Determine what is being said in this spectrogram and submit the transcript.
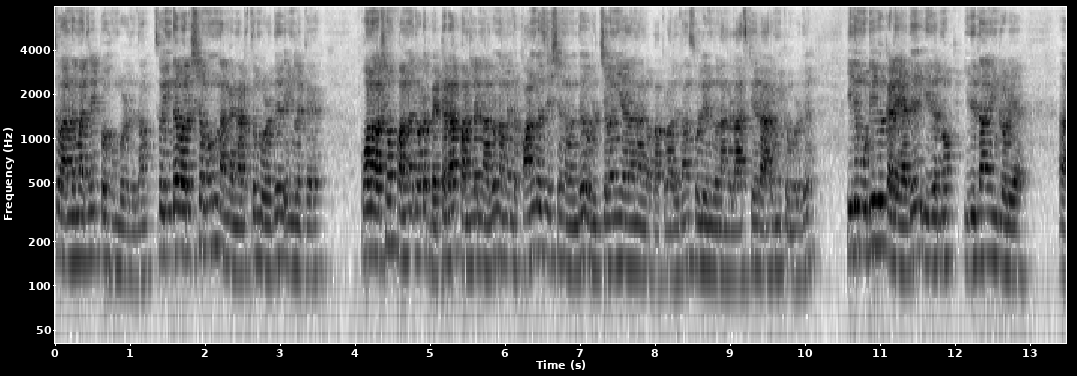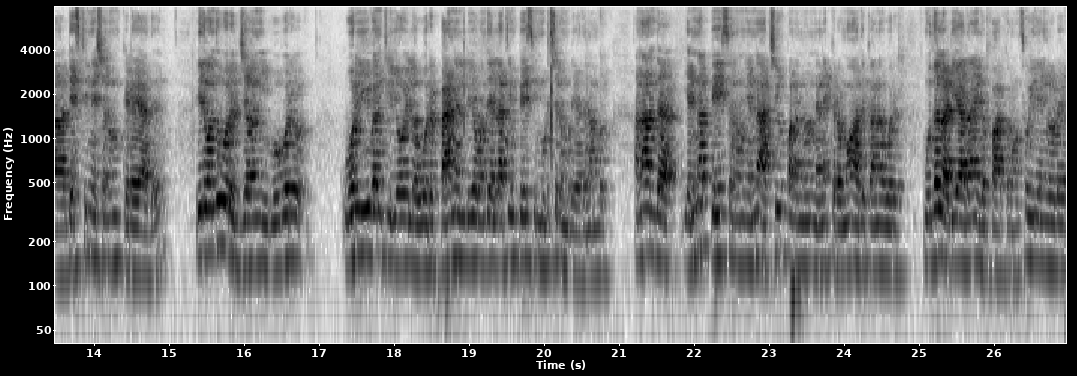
ஸோ அந்த மாதிரி போகும்பொழுது தான் ஸோ இந்த வருஷமும் நாங்கள் நடத்தும் பொழுது எங்களுக்கு போன வருஷம் பண்ணதோட பெட்டராக பண்ணலனாலும் நம்ம இந்த கான்வர்சேஷனை வந்து ஒரு ஜேர்னியாக தான் நாங்கள் பார்க்குறோம். அதுதான் சொல்லியிருந்தோம் நாங்கள் லாஸ்ட் இயர் ஆரம்பிக்கும் பொழுது இது முடிவு கிடையாது. இதை நோக் இதுதான் எங்களுடைய டெஸ்டினேஷனும் கிடையாது. இது வந்து ஒரு ஜேர்னி ஒவ்வொரு ஒரு ஈவெண்ட்லேயோ இல்லை ஒரு பேனல்லையோ வந்து எல்லாத்தையும் பேசி முடிச்சிட முடியாது. நம்ம ஆனால் அந்த என்ன பேசணும் என்ன அச்சீவ் பண்ணணும்னு நினைக்கிறோமோ அதுக்கான ஒரு முதல் அடியாக தான் இதை பார்க்குறோம். ஸோ இது எங்களுடைய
